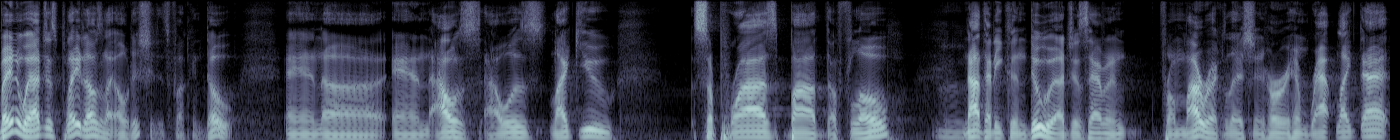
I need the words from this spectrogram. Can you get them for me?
but anyway, I just played it. I was like, oh, this shit is fucking dope. And uh and I was I was like you surprised by the flow. Not that he couldn't do it. I just haven't, from my recollection, heard him rap like that.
